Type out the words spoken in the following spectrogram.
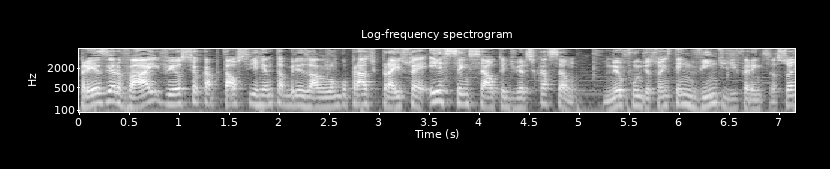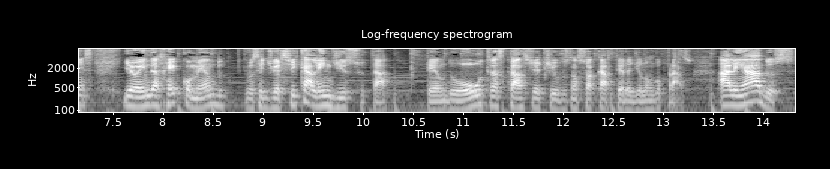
preservar e ver o seu capital se rentabilizar no longo prazo. Para isso é essencial ter diversificação. No meu fundo de ações tem 20 diferentes ações e eu ainda recomendo que você diversifique além disso, tá? Tendo outras classes de ativos na sua carteira de longo prazo. Alinhados?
